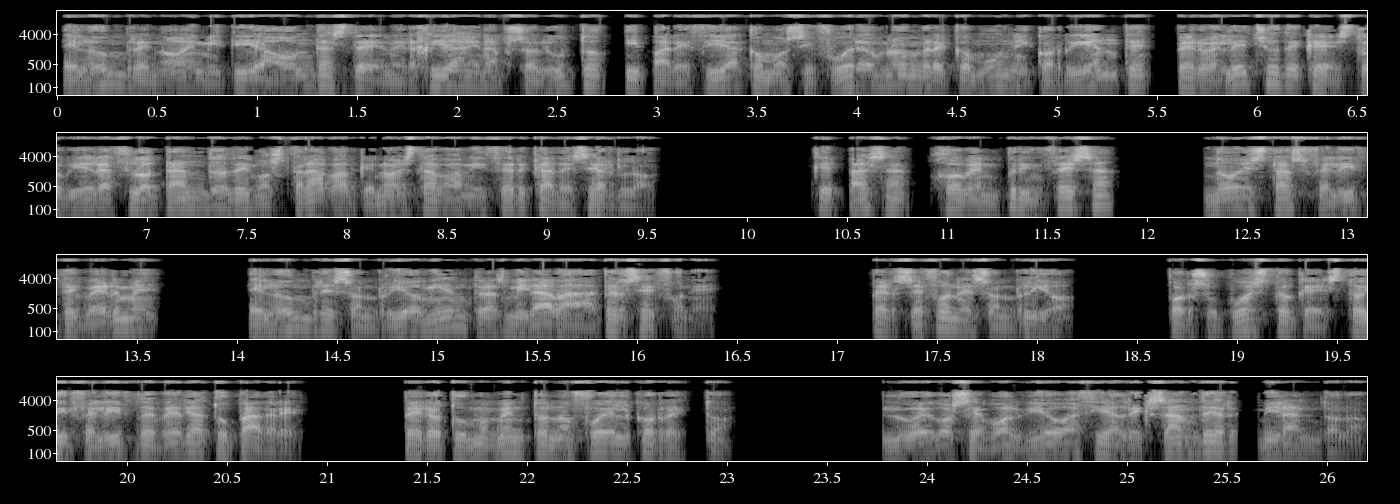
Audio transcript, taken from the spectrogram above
El hombre no emitía ondas de energía en absoluto, y parecía como si fuera un hombre común y corriente, pero el hecho de que estuviera flotando demostraba que no estaba ni cerca de serlo. ¿Qué pasa, joven princesa? ¿No estás feliz de verme? El hombre sonrió mientras miraba a Perséfone. Perséfone sonrió. Por supuesto que estoy feliz de ver a tu padre. Pero tu momento no fue el correcto. Luego se volvió hacia Alexander, mirándolo.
